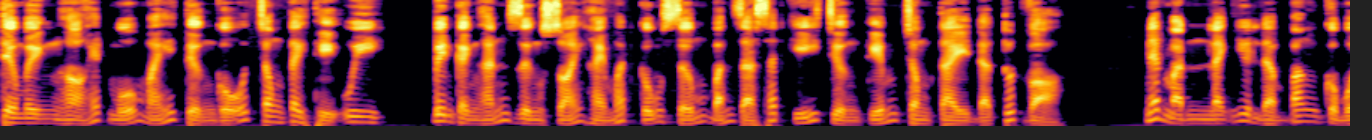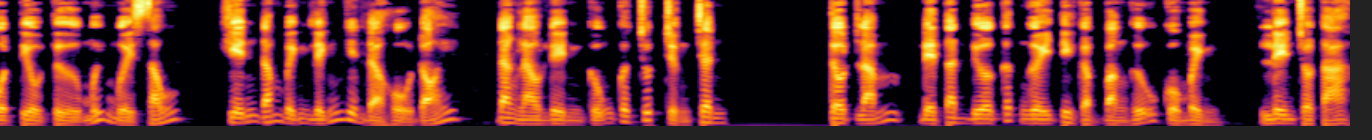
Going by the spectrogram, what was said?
Tiểu Minh hò hét múa máy tượng gỗ trong tay thị uy, Bên cạnh hắn dừng xoáy hai mắt cũng sớm bắn ra sát khí trường kiếm trong tay đã tuốt vỏ. Nét mặt lạnh như là băng của một tiểu tử mới 16, khiến đám binh lính như là hổ đói, đang lao lên cũng có chút trừng chân. Tốt lắm, để ta đưa các người đi gặp bằng hữu của mình, lên cho ta.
